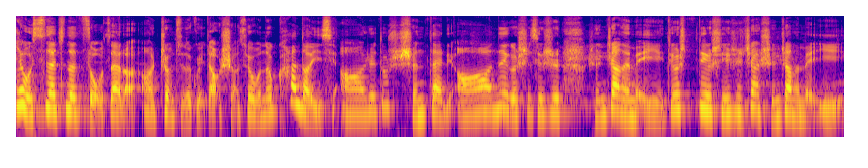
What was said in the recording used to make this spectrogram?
哎我现在真的走在了啊正确的轨道上，所以我能看到一切啊，这都是神带领啊。那个事情是神这样的美意，就是那个事情是这样神这样的美意。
